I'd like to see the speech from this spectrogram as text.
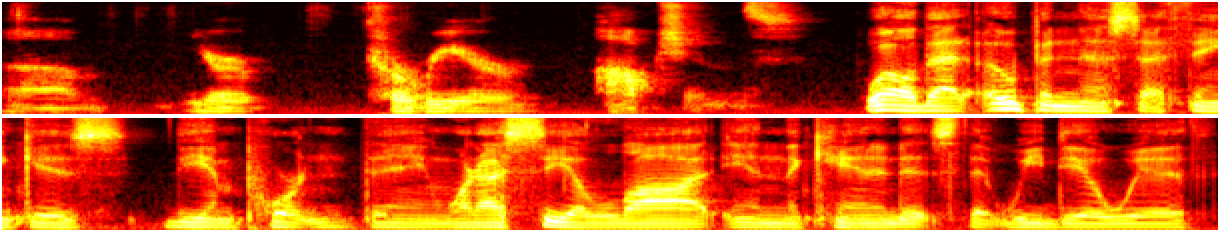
um, your career options. Well, that openness, I think, is the important thing. What I see a lot in the candidates that we deal with,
